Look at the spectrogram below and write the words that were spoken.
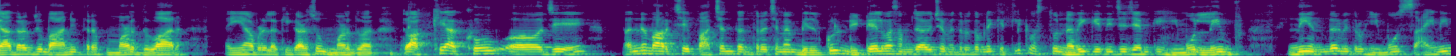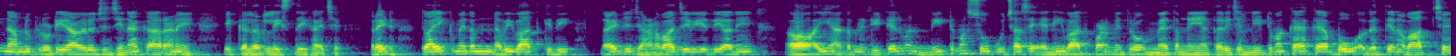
યાદ રાખજો બહારની તરફ મળદ્વાર. અહીંયા આપણે લખી કાઢશું મળદ્વાર. તો આખે આખું જે અન્ન માર્ગ છે, પાચન તંત્ર છે, મેં બિલકુલ ડિટેલમાં સમજાવ્યું છે મિત્રો. તમને કેટલીક વસ્તુ નવી કીધી છે, જેમ કે હિમોલિમ્ફની અંદર મિત્રો હિમોસાઇનિન નામનું પ્રોટીન આવેલું છે, જેના કારણે એ કલરલેસ દેખાય છે. રાઈટ તો આ એક મેં તમને નવી વાત કીધી. રાઈટ જે જાણવા જેવી હતી અને અહીંયા તમને ડિટેલમાં નીટમાં શું પૂછાશે એની વાત પણ મિત્રો મેં તમને અહીંયા કરી છે. નીટમાં કયા કયા બહુ અગત્યના વાત છે.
